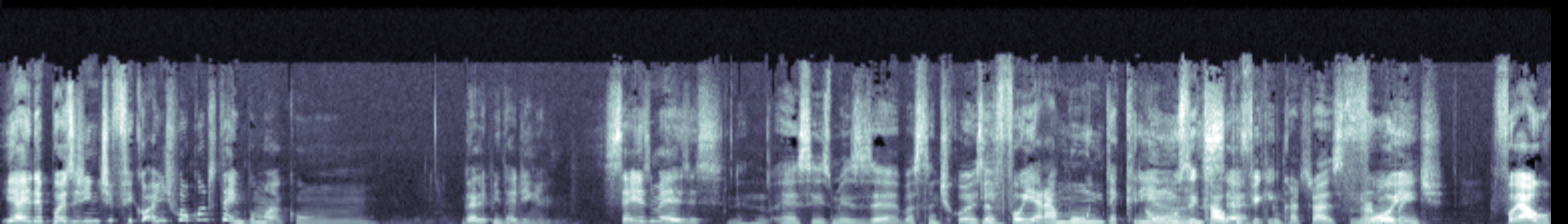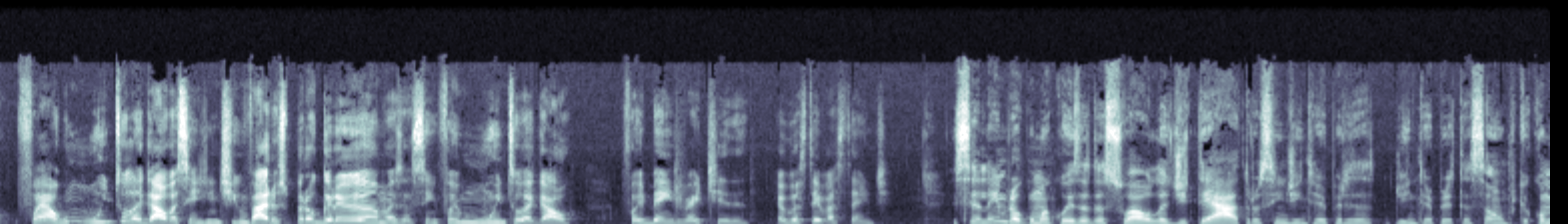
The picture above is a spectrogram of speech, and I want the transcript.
E aí depois a gente ficou. A gente ficou quanto tempo, mano, com Galinha Pintadinha? Seis meses. É, seis meses é bastante coisa. E foi, era muita É criança. um musical que fica em cartaz normalmente. Foi algo, foi algo muito legal, assim. A gente tinha vários programas, assim. Foi muito legal. Foi bem divertido. Eu gostei bastante. E você lembra alguma coisa da sua aula de teatro, assim, de, interpreta- de interpretação? Porque como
